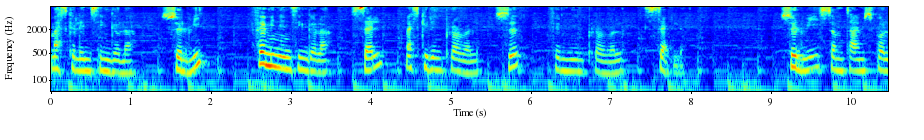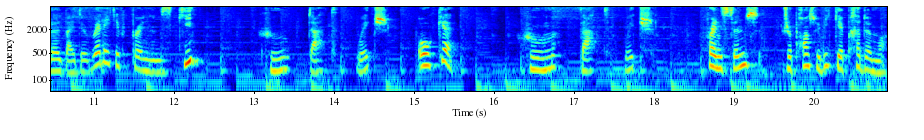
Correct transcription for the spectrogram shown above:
masculine singular, celui, feminine singular, celle, masculine plural, ce, feminine plural, celles. Celui is sometimes followed by the relative pronouns qui, who, that, which, or que, whom, that, which, For instance, je prends celui qui est près de moi.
